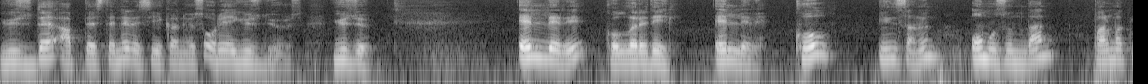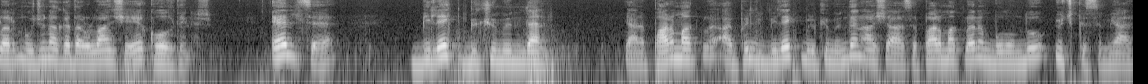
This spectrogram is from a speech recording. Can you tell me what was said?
yüzde abdeste neresi yıkanıyorsa oraya yüz diyoruz. Yüzü. Elleri, kolları değil, elleri. Kol insanın omuzundan parmakların ucuna kadar olan şeye kol denir. Else bilek bükümünden yani parmak bilek bükümünden aşağısı parmakların bulunduğu üç kısım yani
